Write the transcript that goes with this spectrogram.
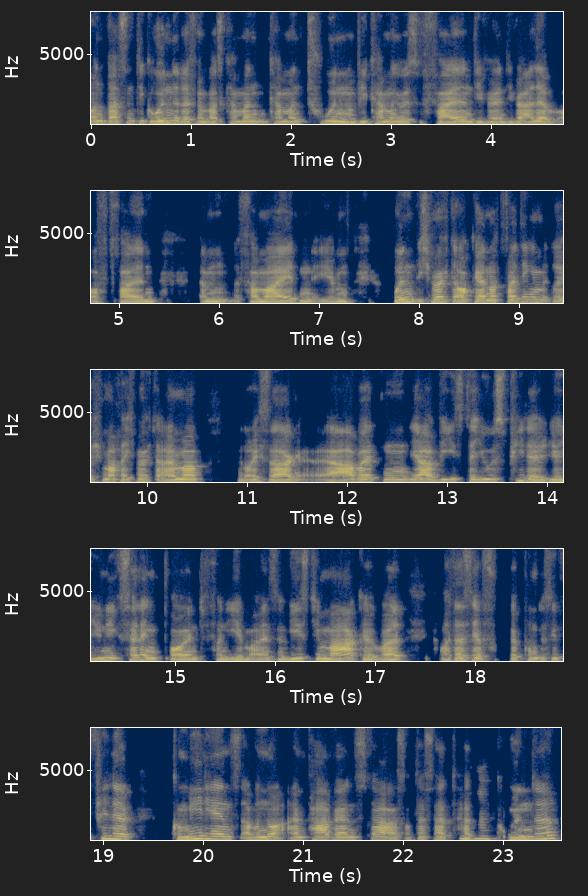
und was sind die Gründe dafür? Was kann man, kann man tun? Und wie kann man gewisse Fallen, die wir, die wir alle oft fallen, ähm, vermeiden eben? Und ich möchte auch gerne noch zwei Dinge mit euch machen. Ich möchte einmal mit euch sagen, erarbeiten, ja, wie ist der USP, der, der Unique Selling Point von jedem Einzelnen? Wie ist die Marke? Weil auch das ist ja der Punkt, es gibt viele Comedians, aber nur ein paar werden Stars. Auch das hat, hat mhm. Gründe.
